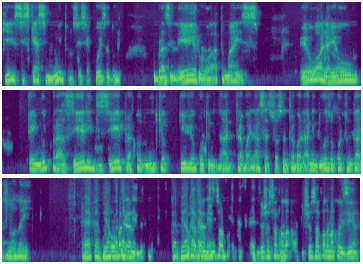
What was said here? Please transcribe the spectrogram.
que se esquece muito, não sei se é coisa do, do brasileiro, mas eu, olha, eu tenho muito prazer em dizer para todo mundo que eu tive a oportunidade de trabalhar, satisfação de trabalhar em duas oportunidades novas aí. É, campeão Ô, catarinense. Campeão Ô, catarinense. Deixa, deixa, eu só falar, deixa eu só falar uma coisinha.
